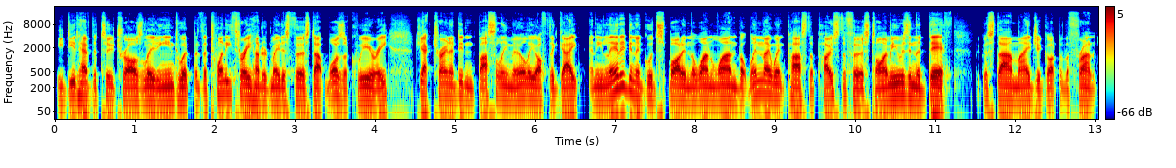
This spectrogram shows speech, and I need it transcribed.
He did have the two trials leading into it, but the 2300 metres first up was a query. Jack Trainor didn't bustle him early off the gate, and he landed in a good spot in the 1 1, but when they went past the post the first time, he was in the death because Star Major got to the front.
